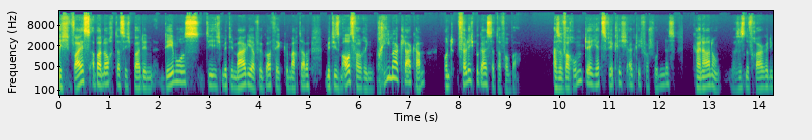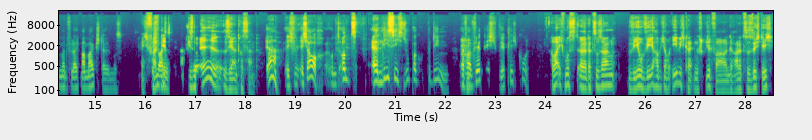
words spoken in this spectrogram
Ich weiß aber noch, dass ich bei den Demos, die ich mit dem Magier für Gothic gemacht habe, mit diesem Ausfallring prima klarkam und völlig begeistert davon war. Also warum der jetzt wirklich eigentlich verschwunden ist, keine Ahnung. Das ist eine Frage, die man vielleicht mal Mike stellen muss. Ich Ich fand weiß den visuell sehr interessant. Ja, ich ich auch. Und und er ließ sich super gut bedienen. Er Mhm. war wirklich, wirklich cool. Aber ich muss, äh, dazu sagen, WoW habe ich auch Ewigkeiten gespielt, war geradezu süchtig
